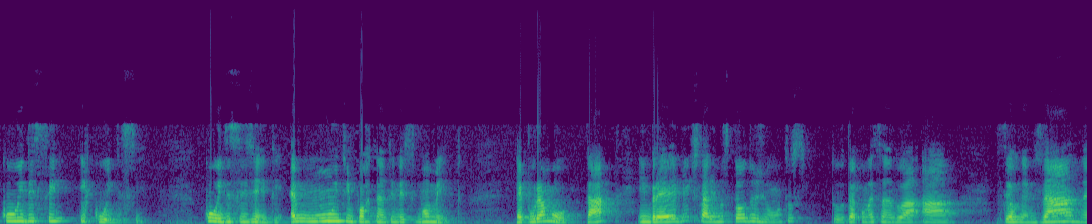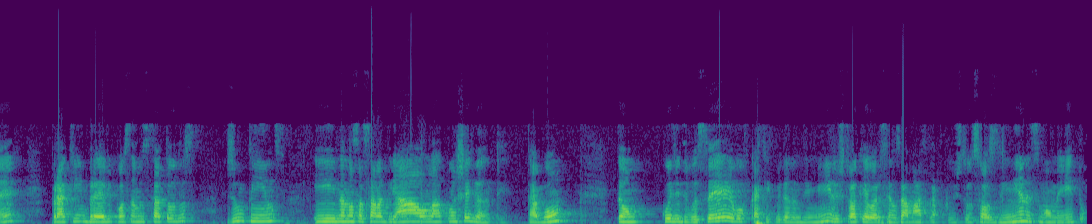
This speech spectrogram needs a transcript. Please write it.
cuide-se e cuide-se. Cuide-se, gente. É muito importante nesse momento. É por amor, tá? Em breve estaremos todos juntos. Tudo está começando a, a se organizar, né? Para que em breve possamos estar todos juntinhos e na nossa sala de aula aconchegante, tá bom? Então, cuide de você, eu vou ficar aqui cuidando de mim. Eu estou aqui agora sem usar máscara porque eu estou sozinha nesse momento.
